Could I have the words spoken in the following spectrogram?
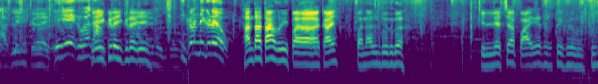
आपल्याला इकडे जायचंय. ए रोया ए इकडे इकडे ये तिकडनं इकडे येऊ. थांब थांब थांब. रोहित. पा- काय? पनाल दुर्ग किल्ल्याच्या पायऱ्या चढतो इकडे वरती.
